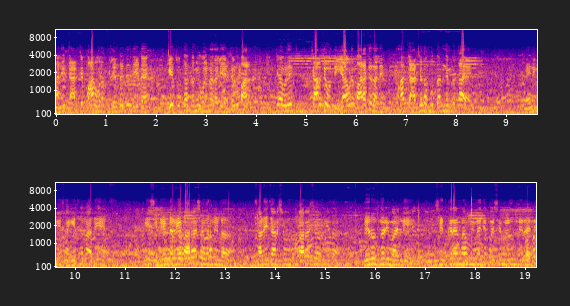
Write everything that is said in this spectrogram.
आणि चारशे पार होणं सिलेंडरचे रेट आहे हे सुद्धा कमी होईना झाली. यांच्याकडे बारा तुमच्या वेळेस चारशे होते यावेळेस बाराशे झाले. हा चारशेचा मुद्दा नेमकं काय आहे? नाही मी सांगितलं ना आधीच. की सिलेंडर हे बाराशेवर नेलं. साडेचारशेवरून बाराशेवर नेलं. बेरोजगारी वाढली. शेतकऱ्यांना विम्याचे पैसे मिळून नाही राहिले.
